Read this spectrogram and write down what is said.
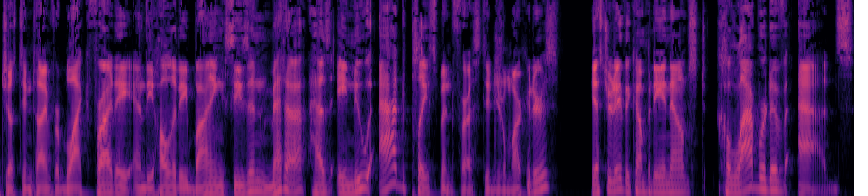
Just in time for Black Friday and the holiday buying season, Meta has a new ad placement for us digital marketers. Yesterday, the company announced collaborative ads,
